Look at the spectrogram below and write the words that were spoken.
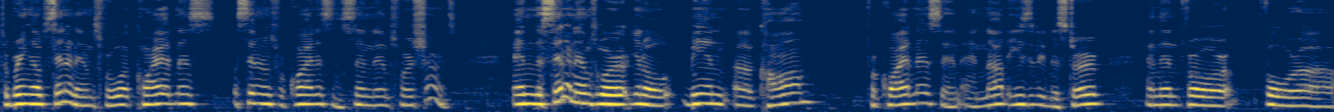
to bring up synonyms for what quietness, synonyms for quietness, and synonyms for assurance. And the synonyms were, you know, being uh, calm for quietness and, and not easily disturbed. And then for for uh,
